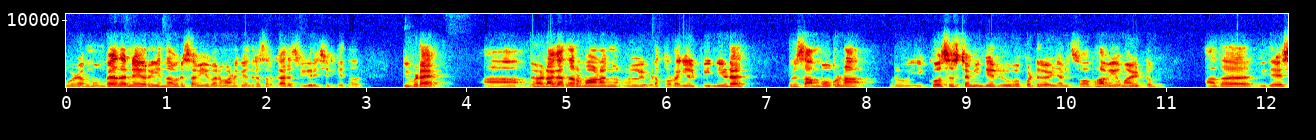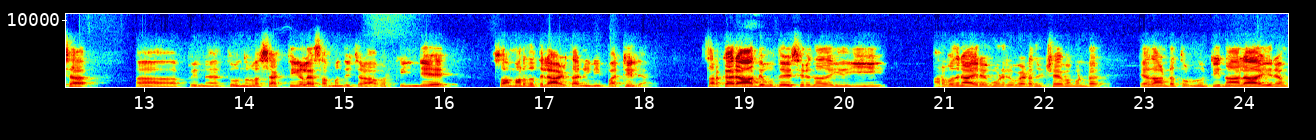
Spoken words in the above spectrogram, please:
മുഴം മുമ്പേ തന്നെ എറിയുന്ന ഒരു സമീപനമാണ് കേന്ദ്ര സർക്കാർ സ്വീകരിച്ചിരിക്കുന്നത്. ഇവിടെ ആ ഘടക നിർമ്മാണങ്ങൾ ഇവിടെ തുടങ്ങിയാൽ പിന്നീട് ഒരു സമ്പൂർണ ഒരു ഇക്കോസിസ്റ്റം ഇന്ത്യയിൽ രൂപപ്പെട്ട് കഴിഞ്ഞാൽ സ്വാഭാവികമായിട്ടും അത് വിദേശ പിന്നെ തോന്നുള്ള ശക്തികളെ സംബന്ധിച്ച് അവർക്ക് ഇന്ത്യയെ സമ്മർദ്ദത്തിൽ ആഴ്ത്താൻ ഇനി പറ്റില്ല. സർക്കാർ ആദ്യം ഉദ്ദേശിച്ചിരുന്നത് ഈ അറുപതിനായിരം കോടി രൂപയുടെ നിക്ഷേപം കൊണ്ട് ഏതാണ്ട് തൊണ്ണൂറ്റി നാലായിരം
